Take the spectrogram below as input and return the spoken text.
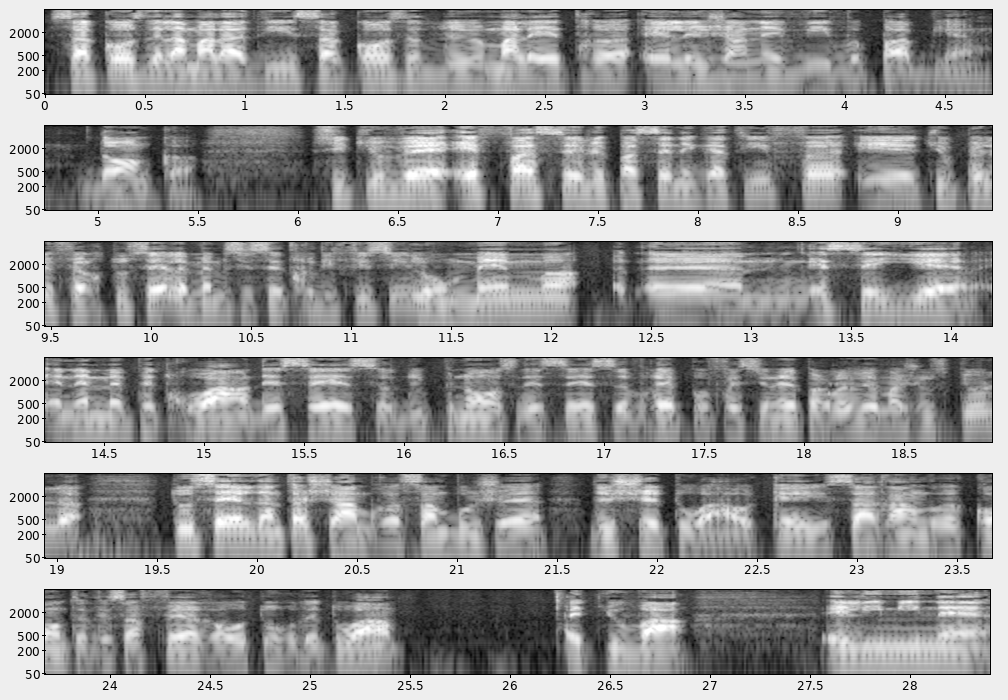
ça cause de la maladie, ça cause du mal-être et les gens ne vivent pas bien. Donc, si tu veux effacer le passé négatif, et tu peux le faire tout seul, même si c'est très difficile, ou même euh, essayer un MP3 DCS, d'hypnose DCS vrai professionnel par le V majuscule, tout seul dans ta chambre, sans bouger de chez toi, ok? Sans rendre compte des affaires autour de toi, et tu vas éliminer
